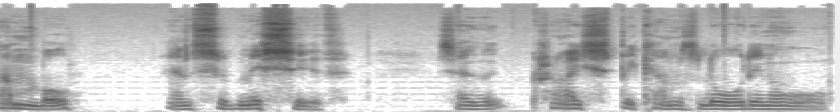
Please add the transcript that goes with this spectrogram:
humble and submissive, so that Christ becomes Lord in all.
